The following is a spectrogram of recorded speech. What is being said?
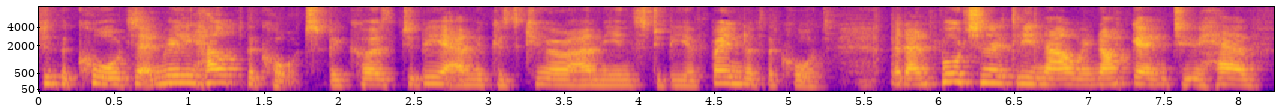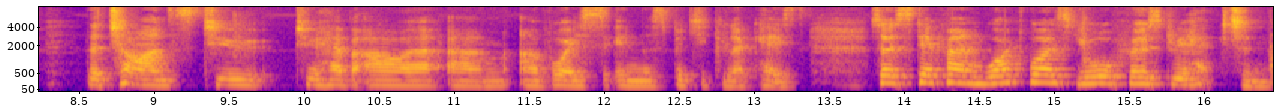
to the court and really help the court because to be amicus curiae means to be a friend of the court. But unfortunately, now we're not going to have the chance to to have our um, our voice in this particular case. So, Stefan, what was your first reaction?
